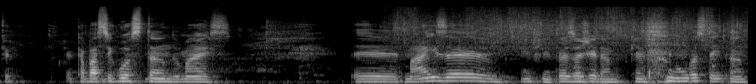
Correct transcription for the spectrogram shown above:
que acabasse gostando mais. É, mas é. Enfim, estou exagerando, porque não gostei tanto.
